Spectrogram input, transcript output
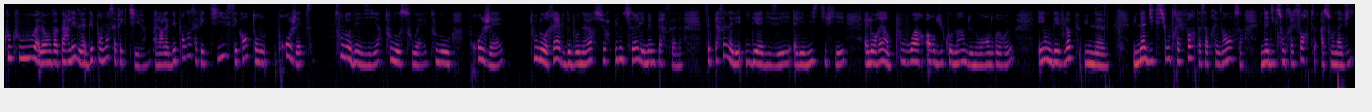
Coucou, alors on va parler de la dépendance affective. Alors la dépendance affective, c'est quand on projette tous nos désirs, tous nos souhaits, tous nos projets, tous nos rêves de bonheur sur une seule et même personne. Cette personne, elle est idéalisée, elle est mystifiée, elle aurait un pouvoir hors du commun de nous rendre heureux et on développe une, une addiction très forte à sa présence, une addiction très forte à son avis.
